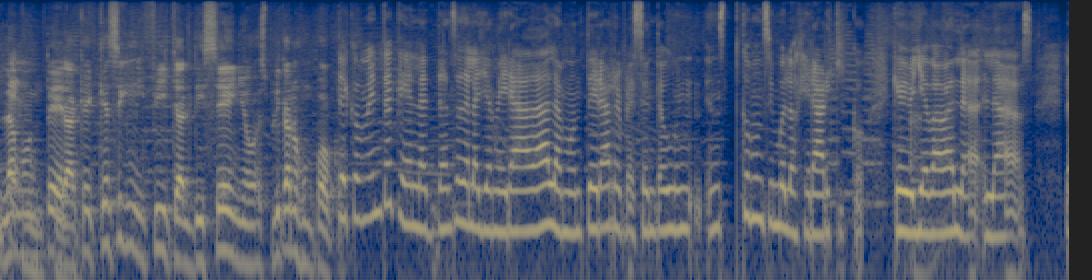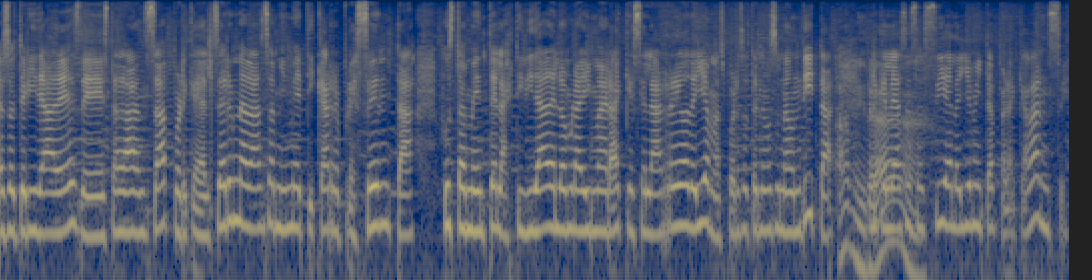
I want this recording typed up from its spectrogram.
La montera, ¿Qué, ¿qué, significa el diseño? Explícanos un poco. Te comento que en la danza de la llamerada, la montera representa un, como un símbolo jerárquico que ah. llevaban las, las autoridades de esta danza, porque al ser una danza mimética representa justamente la actividad del hombre aymara, que es el arreo de llamas. Por eso tenemos una ondita. Ah, mira. Porque le haces así a la llamita para que avance.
